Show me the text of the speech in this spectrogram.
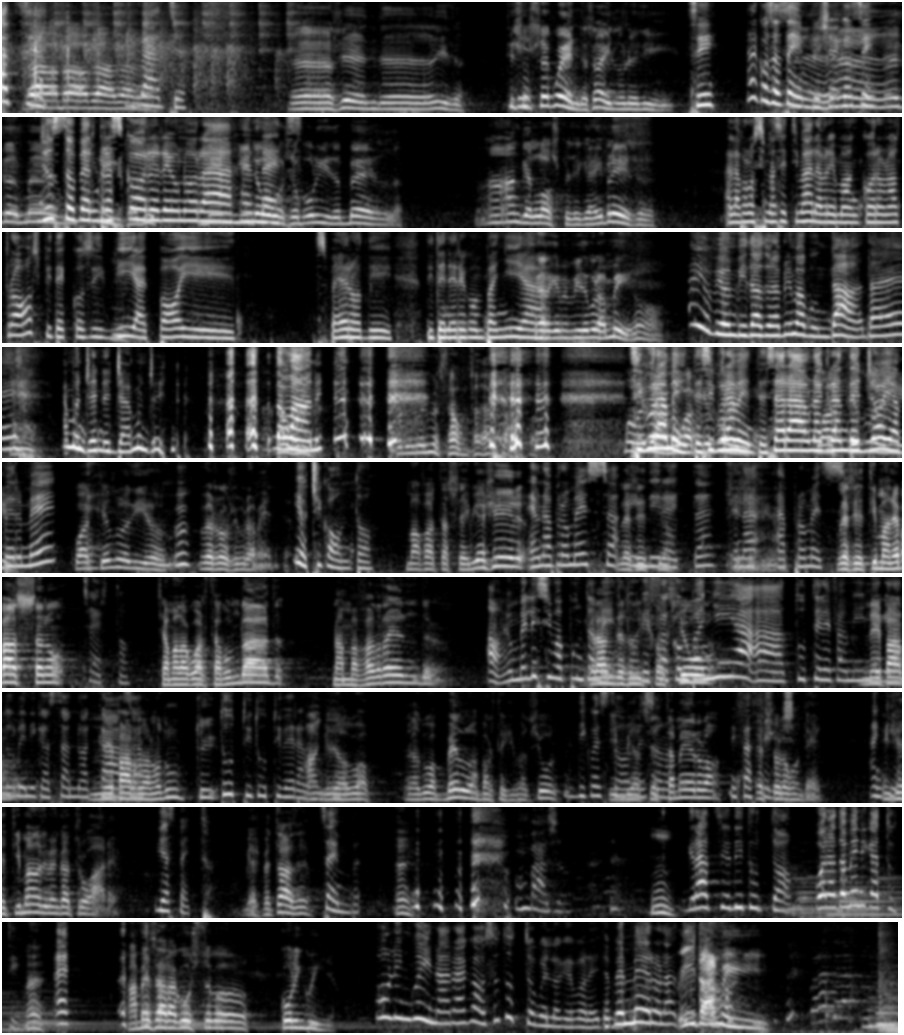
Grazie. brava, brava, brava. brava. Grazie. Eh, senti, Rita, ti sto seguendo, sai, il lunedì. Sì? È una cosa semplice Eh, così. eh, eh, eh, Giusto per pulito, trascorrere un'ora e mezzo. pulito, bella. Ah, Anche l'ospite che hai preso. Alla prossima settimana avremo ancora un altro ospite e così via e poi spero di, di tenere compagnia. Spero che mi inviti pure a me, no? E io vi ho invitato alla prima puntata, eh? Mm. E mungendo già, mungendo. Domani. Sicuramente, sicuramente. Sarà una grande gioia per me. Qualche lunedì io Mm. verrò sicuramente. Io ci conto. Mi ha fatto assai piacere. È una promessa Le in diretta, eh? Sì, È una, sì, una promessa. Le settimane passano, Certo. siamo alla quarta puntata, non mi fa prendere. Ah, è un bellissimo appuntamento che fa compagnia a tutte le famiglie Ne che parla- la domenica stanno a Ne casa. parlano tutti, Tutti, tutti veramente. anche della tua, della tua bella partecipazione Di questo in Piazzetta sono- Merola mi fa e sono felice. contento. In Anch'io. settimana ti vengo a trovare. Vi aspetto. Mi aspettate? Sempre. Eh? un bacio. Mm. Grazie di tutto. Buona domenica a tutti. Eh. Eh. A me sarà costo con co linguine. O linguina, ragosto, tutto quello che volete. Per me ero la... Vitami! Buonasera a tutti.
